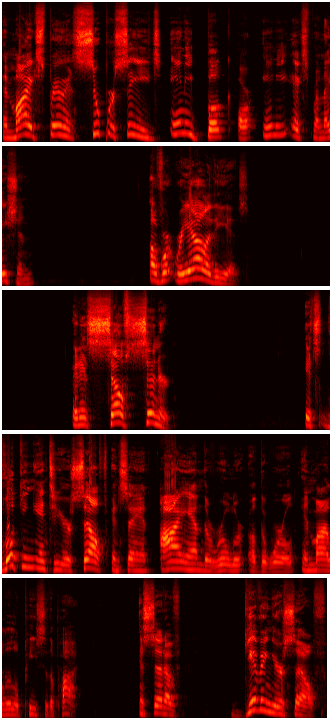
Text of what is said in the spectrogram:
And my experience supersedes any book or any explanation of what reality is. And it's self centered. It's looking into yourself and saying, I am the ruler of the world in my little piece of the pie. Instead of giving yourself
